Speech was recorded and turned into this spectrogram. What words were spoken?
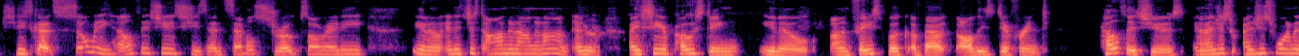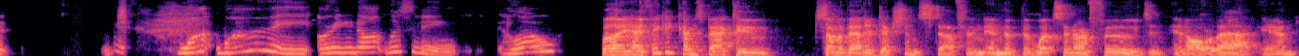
She's got so many health issues. She's had several strokes already, you know, and it's just on and on and on. And Yeah. I see her posting, you know, on Facebook about all these different health issues. And I just, I just want to, why, why are you not listening? Hello? Well, I, I think it comes back to some of that addiction stuff and, and the, the what's in our foods and, and all of that. And,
